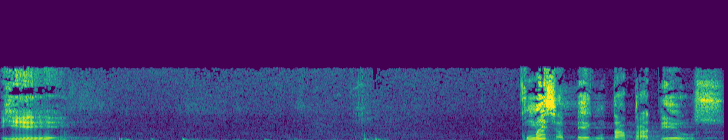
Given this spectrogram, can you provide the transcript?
E Comece a perguntar para Deus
